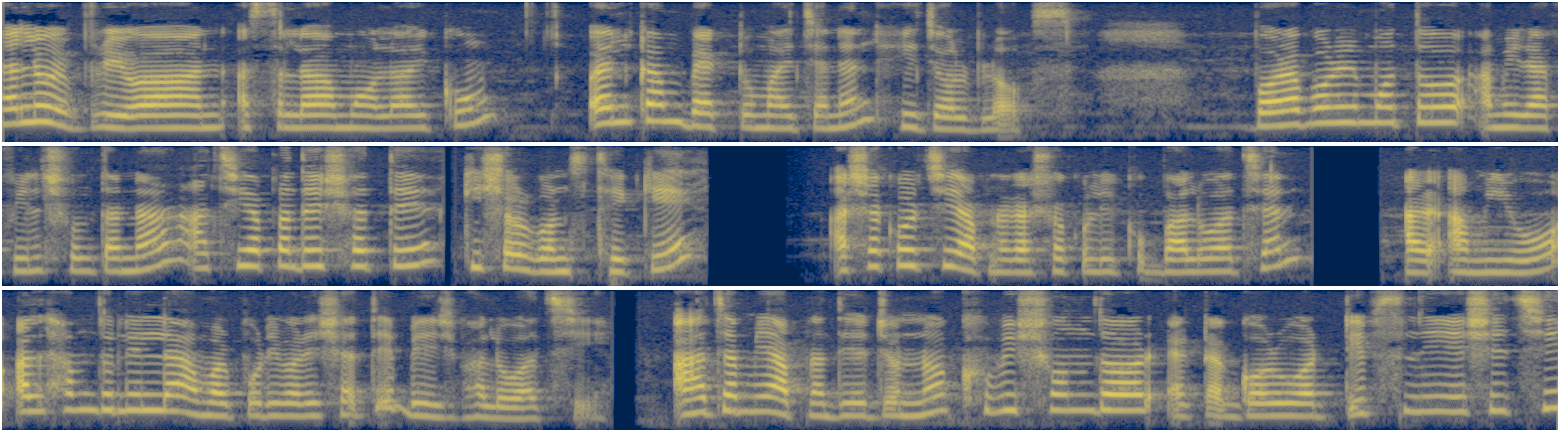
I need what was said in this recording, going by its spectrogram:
হ্যালো এভরিওয়ান আসসালামু আলাইকুম welcome back to my channel Hijal blogs বরাবরের মতো আমি রাফিল সুলতানা, আছি আপনাদের সাথে কিশোরগঞ্জ থেকে। আশা করছি আপনারা সকলেই খুব ভালো আছেন, আর আমিও আলহামদুলিল্লাহ আমার পরিবারের সাথে বেশ ভালো আছি। আজ আমি আপনাদের জন্য খুবই সুন্দর একটা গরোয়ার টিপস নিয়ে এসেছি।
